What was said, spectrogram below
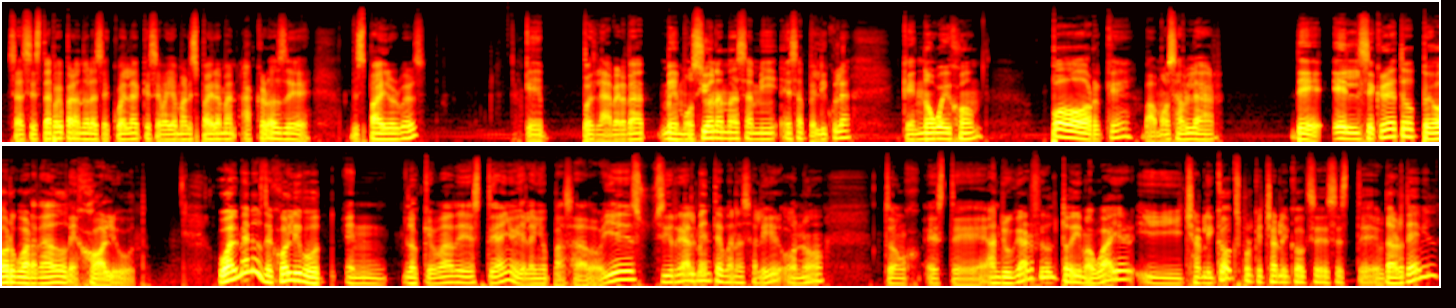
O sea, se está preparando la secuela que se va a llamar Spider-Man Across the, Spider-Verse. Que pues la verdad me emociona más a mí esa película que No Way Home. Porque vamos a hablar de el secreto peor guardado de Hollywood. O al menos de Hollywood en lo que va de este año y el año pasado. Y es si realmente van a salir o no este, Andrew Garfield, Tobey Maguire y Charlie Cox, porque Charlie Cox es este, Daredevil.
